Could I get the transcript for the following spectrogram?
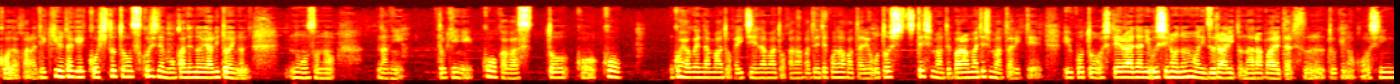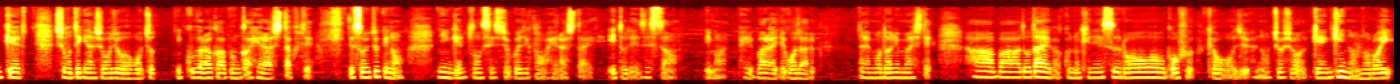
考だから、できるだけこう人と少しでもお金のやり取りの、の、その、何、時に効果がすっと、こう、こう、500円玉とか1円玉とかなんか出てこなかったり、落としてしまってばらまいてしまったりっていうことをしている間に後ろの方にずらりと並ばれたりする時のこう神経症的な症状をちょっといくらか分解減らしたくて、で、そういう時の人間との接触時間を減らしたい意図で絶賛、今、ペイ払いでござる。はい、戻りまして、ハーバード大学のケネス・ローゴフ教授の著書、現金の呪い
